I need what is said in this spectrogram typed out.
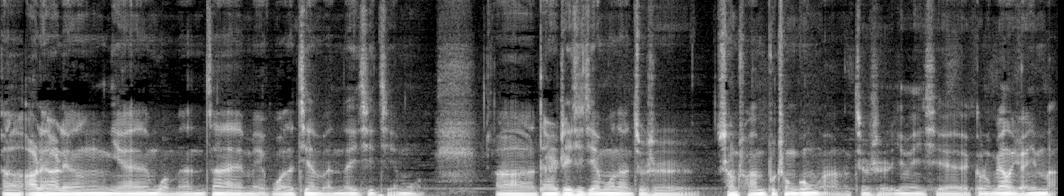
呃二零二零年我们在美国的见闻的一期节目，呃，但是这期节目呢，就是上传不成功啊，就是因为一些各种各样的原因吧。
